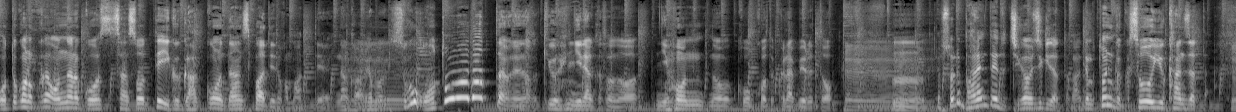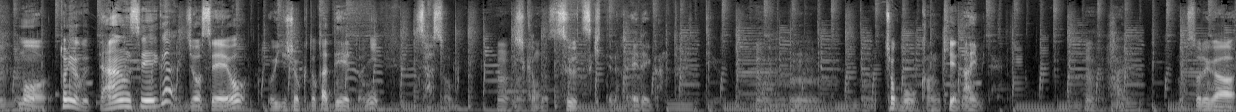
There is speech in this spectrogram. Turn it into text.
男の子が女の子を誘って行く学校のダンスパーティーとかもあってなんかやっぱすごい大人だったよね。なんか急になんかその日本の高校と比べると。うん、それバレンタインと違う時期だったから。でもとにかくそういう感じだった、もうとにかく男性が女性を夕食とかデートに誘う、うん。しかもスーツ着てなんかエレガントにっていう、うん。チョコ関係ないみたいな、うん。はい。まあそれが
